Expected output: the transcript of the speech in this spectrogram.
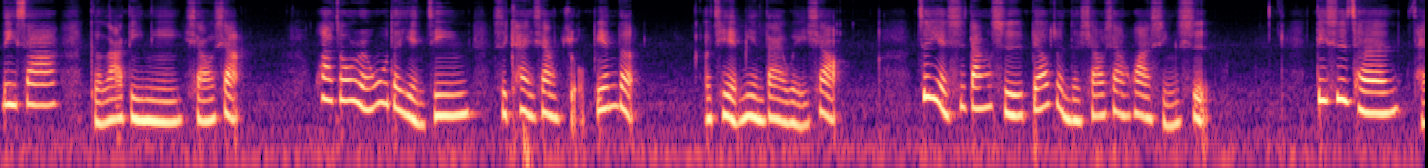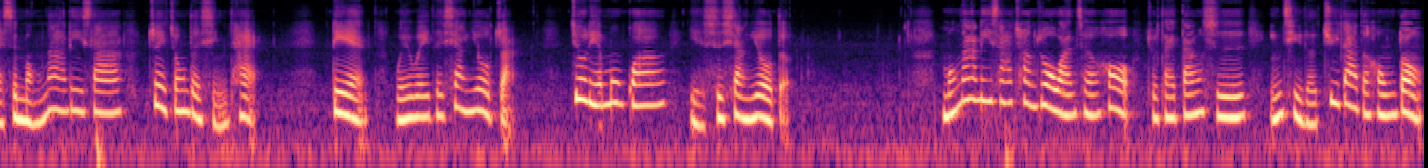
丽莎·格拉迪尼肖像，画中人物的眼睛是看向左边的，而且面带微笑，这也是当时标准的肖像画形式。第四层才是蒙娜丽莎最终的形态，脸微微的向右转，就连目光也是向右的。蒙娜丽莎创作完成后，就在当时引起了巨大的轰动，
